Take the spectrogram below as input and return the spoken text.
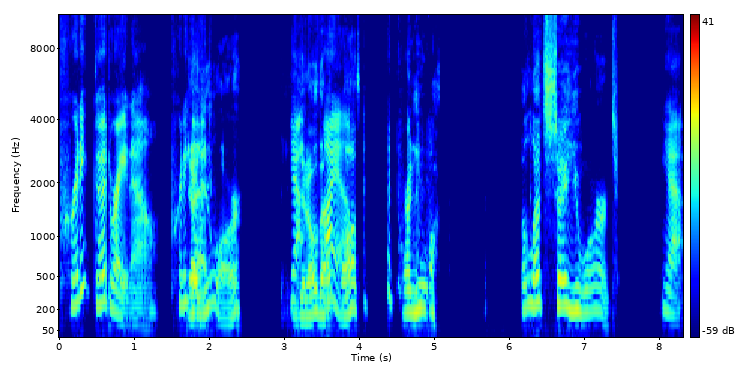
Pretty good right now. Pretty good. yeah, good. you are. Yeah, you know that. I am. and you are. But let's say you weren't. Yeah.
